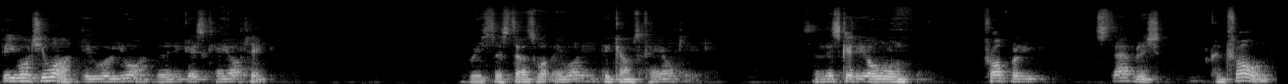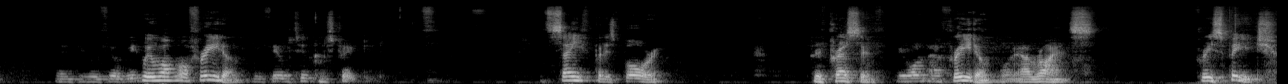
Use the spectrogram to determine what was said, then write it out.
be what you want, do what you want, but then it gets chaotic. Everybody just does what they want, it becomes chaotic. So let's get it all properly established, controlled. Then people feel we, we want more freedom. We feel too constricted. It's safe, but it's boring. It's repressive. We want our freedom, we want our rights. Free speech.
